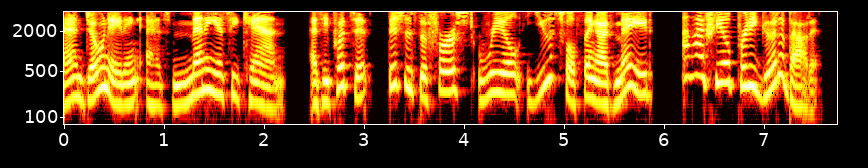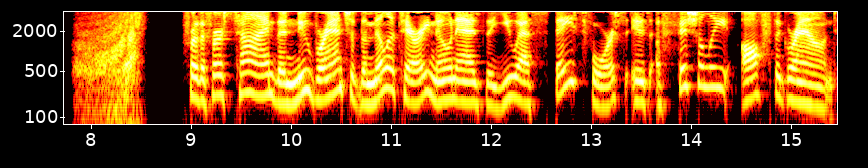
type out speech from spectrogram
and donating as many as he can. As he puts it, this is the first real useful thing I've made, and I feel pretty good about it. For the first time, the new branch of the military, known as the U.S. Space Force, is officially off the ground.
